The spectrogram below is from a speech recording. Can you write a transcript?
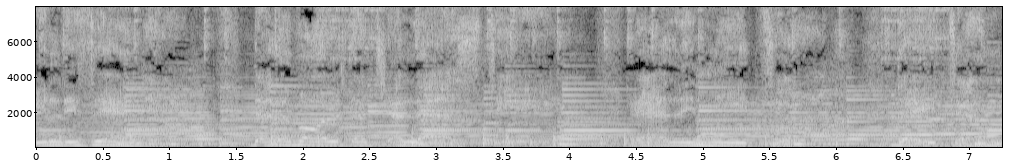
il disegno delle volte celesti e l'inizio dei tempi.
